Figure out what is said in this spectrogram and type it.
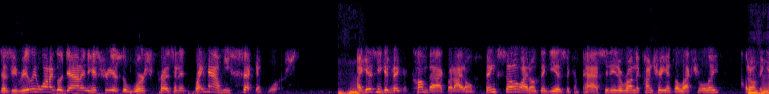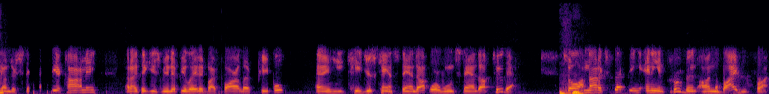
does he really want to go down in history as the worst president? Right now, he's second worst. Mm-hmm. I guess he could make a comeback, but I don't think so. I don't think he has the capacity to run the country intellectually. I don't think he mm-hmm. understands the economy, and I think he's manipulated by far left people, and he he just can't stand up or won't stand up to them. So I'm not expecting any improvement on the Biden front.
